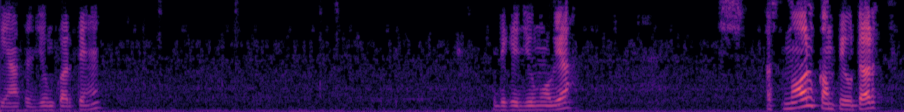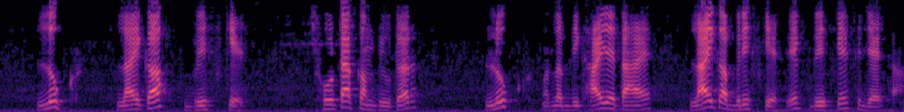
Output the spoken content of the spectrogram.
यहाँ से जूम करते हैं। देखिए जूम हो गया। Small computers look like a briefcase छोटा कंप्यूटर लुक मतलब दिखाई देता है लाइक अ ब्रीफ केस एक ब्रीफ केस जैसा।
